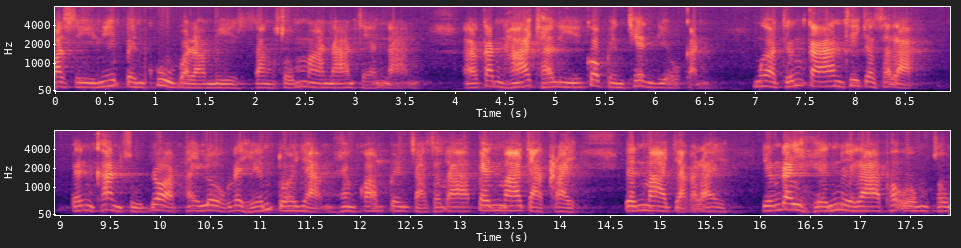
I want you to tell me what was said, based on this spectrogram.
มัตสีนี้เป็นคู่บารมีสั่งสมมานานแสนนานอ่ากันหาชาลีก็เป็นเช่นเดียวกัน เมื่อถึงการที่จะสละเป็นขั้นสุดยอดให้โลกได้เห็นตัวอย่าง แห่งความเป็นศาสดาเป็นมาจากใคร เป็นมาจากอะไร จึงได้เห็นเวลาพระองค์ทรง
